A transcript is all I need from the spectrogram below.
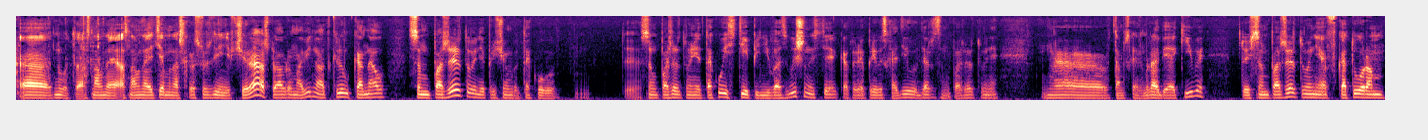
а, ну вот основная, основная тема наших рассуждений вчера, что Авраам Авину открыл канал самопожертвования, причем вот такого э, самопожертвования такой степени возвышенности, которая превосходила даже самопожертвование, э, там, скажем, Раби Акивы, то есть самопожертвование, в котором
